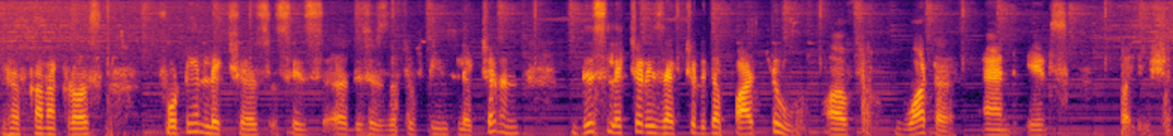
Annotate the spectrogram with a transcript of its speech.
We have come across 14 lectures since uh, this is the 15th lecture and this lecture is actually the part 2 of water and its pollution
